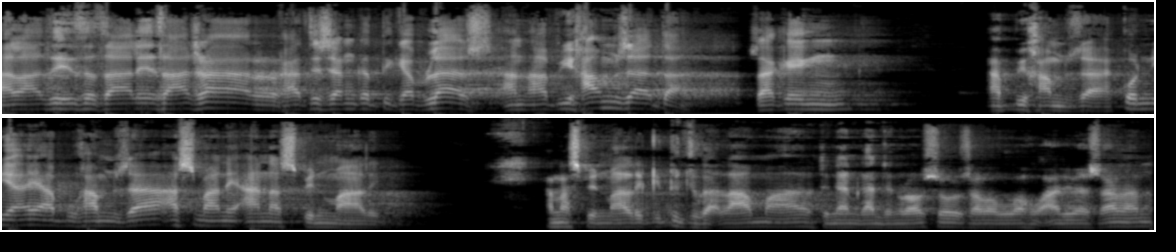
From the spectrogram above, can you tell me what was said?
Al-Hadis Salis Asyar Hadis yang ke-13 An Abi Hamzah Saking Abi Hamzah Kunyai Abu Hamzah Asmane Anas bin Malik. Anas bin Malik itu juga lama dengan kanjeng Rasul Sallallahu Alaihi Wasallam.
